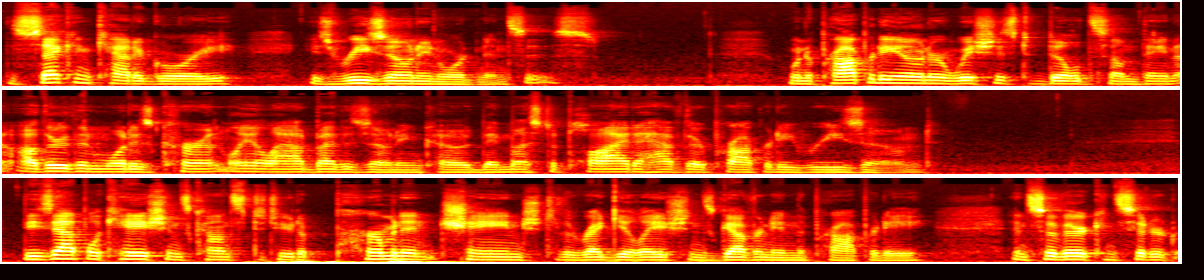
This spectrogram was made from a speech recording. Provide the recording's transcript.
The second category is rezoning ordinances. When a property owner wishes to build something other than what is currently allowed by the zoning code, they must apply to have their property rezoned. These applications constitute a permanent change to the regulations governing the property, and so they're considered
